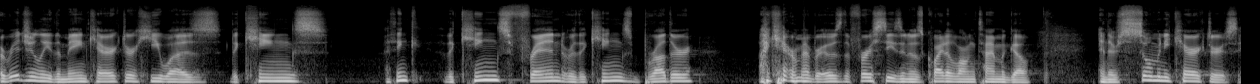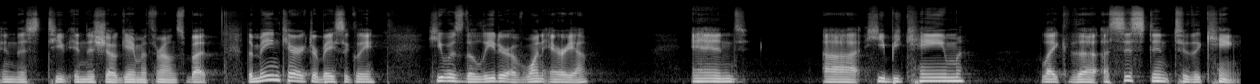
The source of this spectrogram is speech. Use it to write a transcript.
originally, the main character, he was the king's, I think, the king's friend or the king's brother I can't remember. It was the first season. It was quite a long time ago. And there's so many characters in this TV, in this show, Game of Thrones. But the main character, basically, he was the leader of one area, and uh, he became like the assistant to the king.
